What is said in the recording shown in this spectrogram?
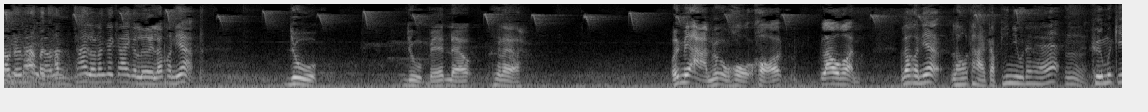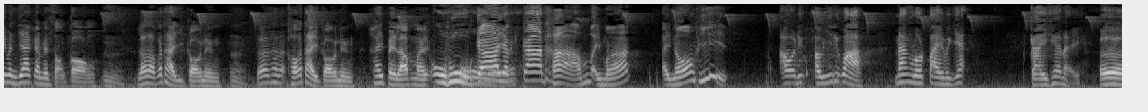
เราเดินผ่านใกล้ๆประจำเรใช่เรานั่งใกล้ๆกันเลย แล้วคนเนี้ยอยู่อยู่เบสแล้วคืออะไรอะเฮ้ยไม่อ่านเลยโอ้โหขอเล่าก่อน แล้วคนเนี้ยเราถ่ายกับพี่นิวแท้อืมๆคือเมื่อกี้มันแยกกันเป็นสองกอง อืม แล้วเราก็ถ่ายอีกกองหนึ่งอืม แล้วเขาก็ถ่ายอีกกองหนึ่งให้ไปรับไหมโอ้โหโอ้โหกล้ายังกล้าถามไอ้มาร์คไอ้น้องพี่ เอาดิเอางี้ดีกว่า นั่งรถไปเมื่อกี้ไกลแค่ไหน เออ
